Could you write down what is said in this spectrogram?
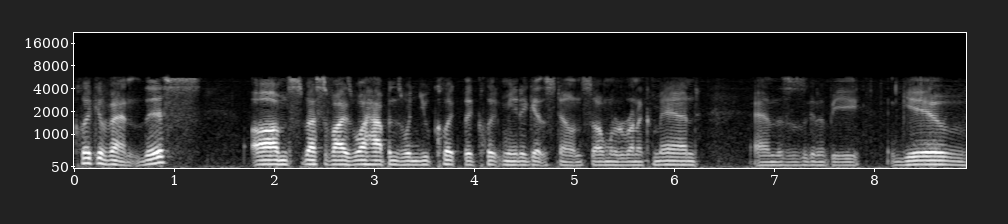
Click event. This um, specifies what happens when you click the click me to get stone so I'm going to run a command and this is gonna be give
